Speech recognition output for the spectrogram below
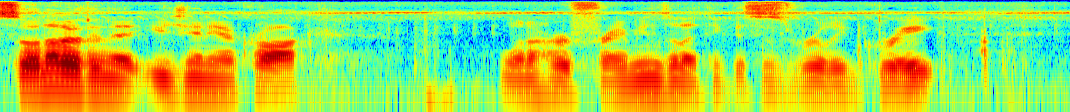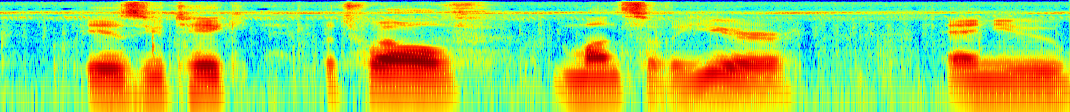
So another thing that Eugenia Krok, one of her framings, and I think this is really great, is you take the 12 months of the year and you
